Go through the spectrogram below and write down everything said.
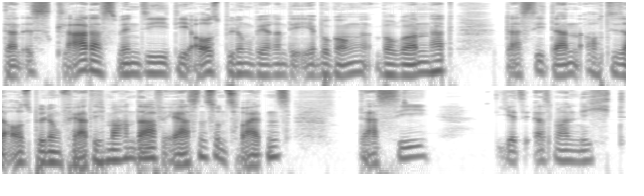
dann ist klar, dass wenn sie die Ausbildung während der Ehe begonnen, hat, dass sie dann auch diese Ausbildung fertig machen darf. Erstens und zweitens, dass sie jetzt erstmal nicht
